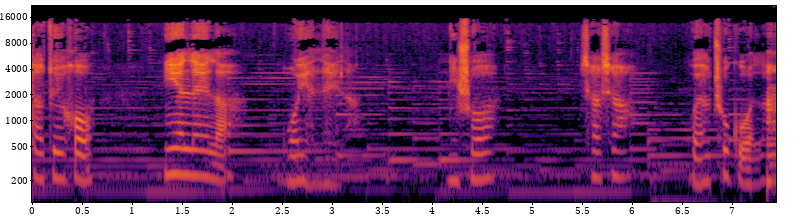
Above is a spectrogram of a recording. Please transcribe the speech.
到最后，你也累了，我也累了。你说：“潇潇，我要出国了。”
